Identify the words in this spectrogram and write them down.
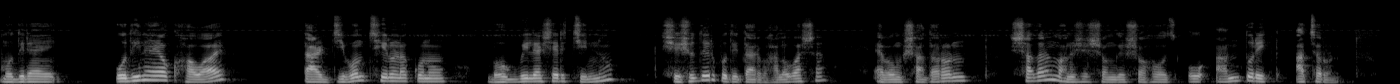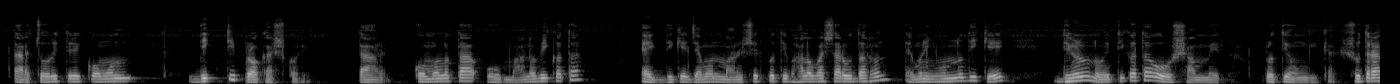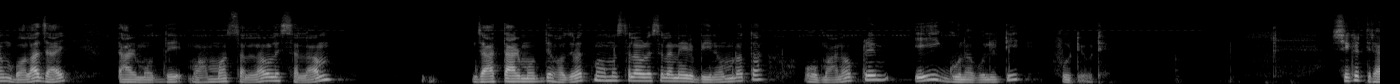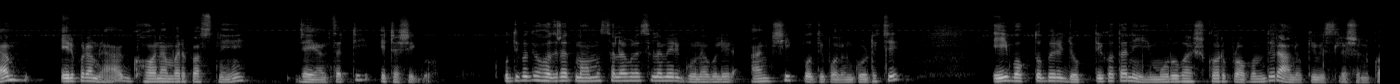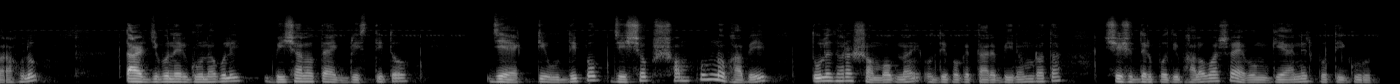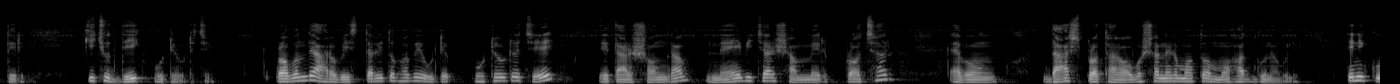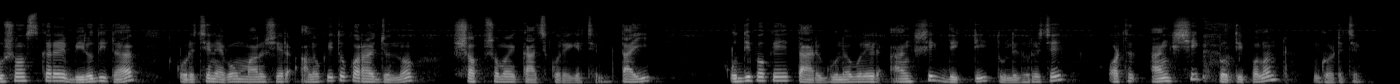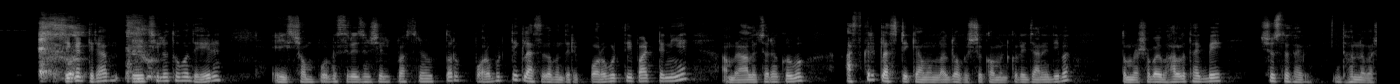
মদিনায় অধিনায়ক হওয়ায় তার জীবন ছিল না কোনো ভোগবিলাসের চিহ্ন। শিশুদের প্রতি তার ভালোবাসা এবং সাধারণ সাধারণ মানুষের সঙ্গে সহজ ও আন্তরিক আচরণ তার চরিত্রে কোমল দিকটি প্রকাশ করে। তার কোমলতা ও মানবিকতা একদিকে যেমন মানুষের প্রতি ভালোবাসার উদাহরণ, তেমনি অন্যদিকে দৃঢ় নৈতিকতা ও সাম্যের প্রতি অঙ্গীকার। সুতরাং বলা যায় তার মধ্যে মোহাম্মদ সাল্লাহ সাল্লাম, যা তার মধ্যে হজরত মোহাম্মদ সাল্লাহ সাল্লামের বিনম্রতা ও মানবপ্রেম, এই গুণাবলীটি ফুটে ওঠে। শিক্ষার্থীরা, এরপর আমরা ঘ নাম্বার প্রশ্নে যে অ্যান্সারটি এটা শিখব। উদ্দীপকে হজরত মোহাম্মদ সাল্লাহ সাল্লামের গুণাবলীর আংশিক প্রতিফলন ঘটেছে। এই বক্তব্যের যৌক্তিকতা নিয়ে মরুভাস্কর প্রবন্ধের আলোকে বিশ্লেষণ করা হলো। তার জীবনের গুণাবলী বিশালতা এক বিস্তৃত, যে একটি উদ্দীপক যেসব সম্পূর্ণভাবে তুলে ধরা সম্ভব নয়। উদ্দীপকে তার বিনম্রতা, শিশুদের প্রতি ভালোবাসা এবং জ্ঞানের প্রতি গুরুত্বের কিছু দিক উঠে উঠেছে। প্রবন্ধে আরও বিস্তারিতভাবে উঠে, ফুটে উঠেছে যে তার সংগ্রাম, ন্যায় বিচার, সাম্যের প্রচার এবং দাস প্রথার অবসানের মতো মহৎ গুণাবলী। তিনি কুসংস্কারের বিরোধিতা করেছেন এবং মানুষের আলোকিত করার জন্য সবসময় কাজ করে গেছেন। তাই উদ্দীপকে তার গুণাবলীর আংশিক দিকটি তুলে ধরেছে, অর্থাৎ আংশিক প্রতিফলন ঘটেছে। শিক্ষার্থীরা, এই ছিল তোমাদের এই সম্পূর্ণ সৃজনশীল প্রশ্নের উত্তর। পরবর্তী ক্লাসে তোমাদের পরবর্তী পার্টটা নিয়ে আমরা আলোচনা করব। আজকের ক্লাসটি কেমন লাগল অবশ্যই কমেন্ট করে জানিয়ে দিবা। তোমরা সবাই ভালো থাকবে, সুস্থ থাকবে। ধন্যবাদ।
